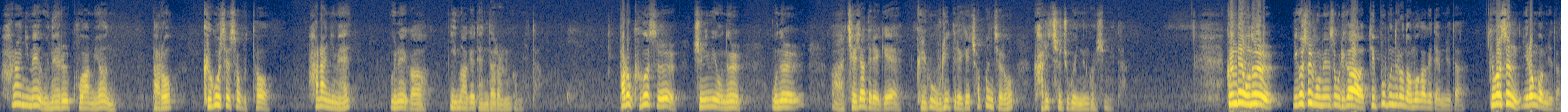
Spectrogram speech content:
하나님의 은혜를 구하면 바로 그곳에서부터 하나님의 은혜가 임하게 된다라는 겁니다. 바로 그것을 주님이 오늘 오늘 아, 제자들에게 그리고 우리들에게 첫 번째로 가르쳐 주고 있는 것입니다. 그런데 오늘 이것을 보면서 우리가 뒷부분으로 넘어가게 됩니다. 그것은 이런 겁니다.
